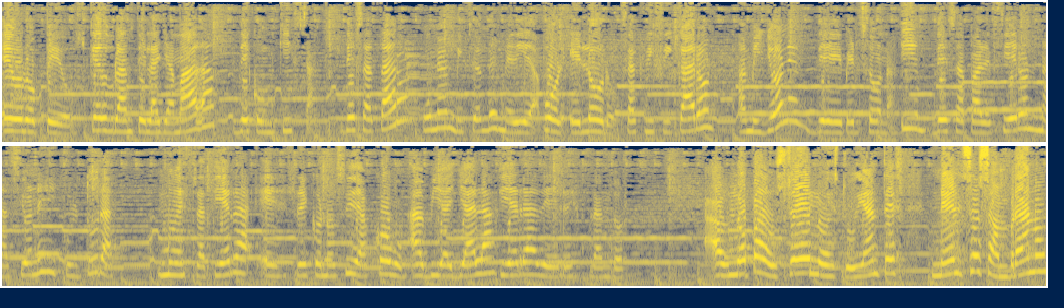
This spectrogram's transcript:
europeos que durante la llamada de conquista desataron una ambición desmedida por el oro, sacrificaron a millones de personas y desaparecieron naciones y culturas nuestra tierra es reconocida como Aviala, tierra de resplandor. Habló para ustedes los estudiantes Nelson Zambrano,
